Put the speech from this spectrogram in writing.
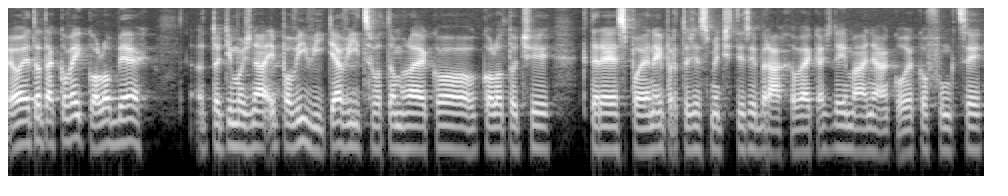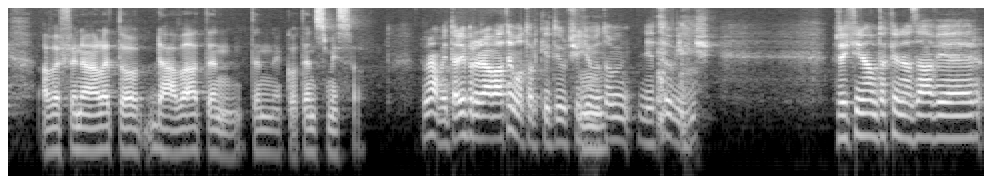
Jo, je to takový koloběh, to ti možná i poví Vítě víc o tomhle jako kolotoči, který je spojený, protože jsme čtyři bráchové, každý má nějakou jako funkci a ve finále to dává ten, ten, jako ten smysl. Dobrá, vy tady prodáváte motorky, ty určitě mm. o tom něco víš. Řekni nám také na závěr,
